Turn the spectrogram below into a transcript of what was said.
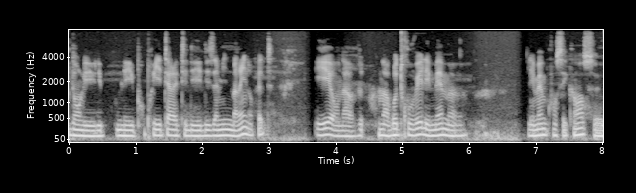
dont les, propriétaires étaient des, amis de Marine en fait. Et on a, retrouvé les mêmes, euh, conséquences euh,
